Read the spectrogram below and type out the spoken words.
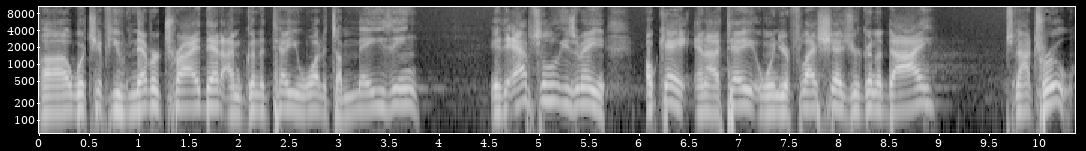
Uh, which, if you've never tried that, I'm going to tell you what, it's amazing. It absolutely is amazing. Okay, and I tell you, when your flesh says you're going to die, it's not true.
